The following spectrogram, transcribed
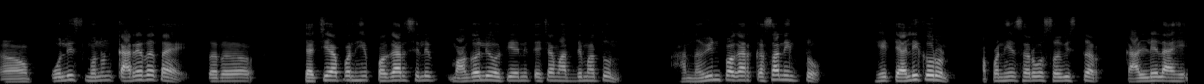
पोलीस म्हणून कार्यरत आहे. तर त्याची आपण हे पगार स्लिप मागवली होती आणि त्याच्या माध्यमातून हा नवीन पगार कसा निघतो हे टॅली करून आपण हे सर्व सविस्तर काढलेलं आहे.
